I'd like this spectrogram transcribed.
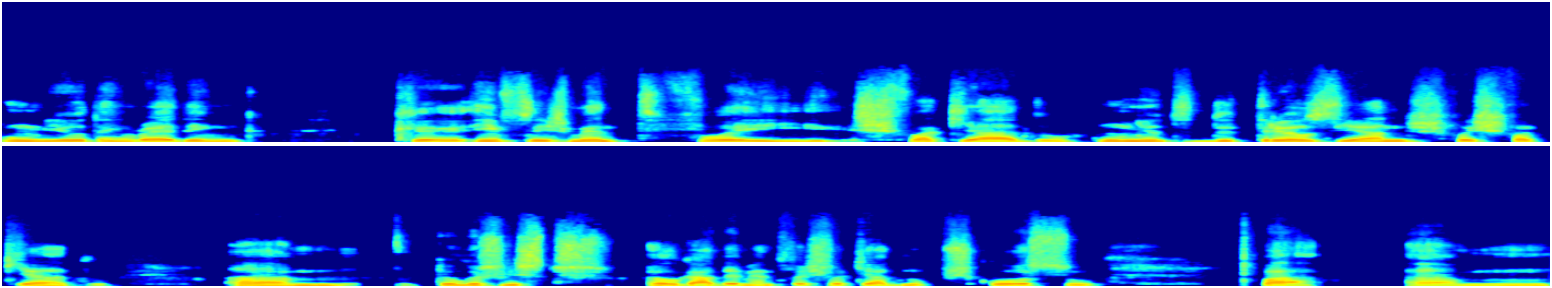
um miúdo em Reading que infelizmente foi esfaqueado, um miúdo de 13 anos foi esfaqueado, um, pelos vistos, alegadamente foi esfaqueado no pescoço, pá, um,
